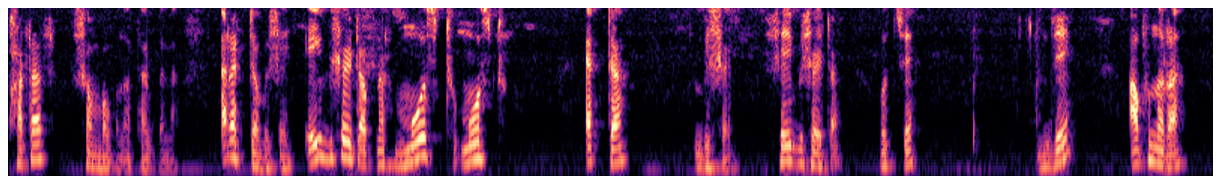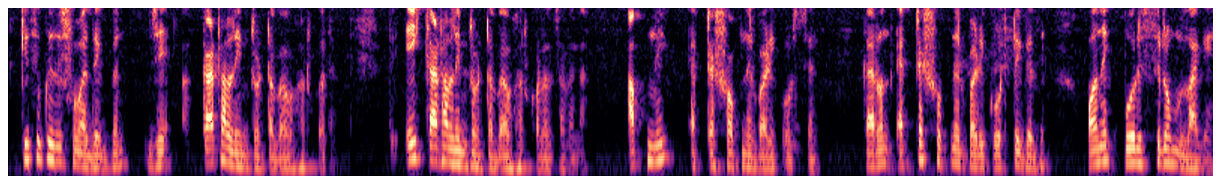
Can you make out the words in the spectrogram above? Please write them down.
ফাটার সম্ভাবনা থাকবে না। আর একটা বিষয়, এই বিষয়টা আপনার মোস্ট মোস্ট একটা বিষয়। সেই বিষয়টা হচ্ছে যে আপনারা কিছু কিছু সময় দেখবেন যে কাঁটা লিন্টনটা ব্যবহার করেন তো এই কাঁটা লিন্টনটা ব্যবহার করা যাবে না। আপনি একটা স্বপ্নের বাড়ি করছেন। কারণ একটা স্বপ্নের বাড়ি করতে গেলে অনেক পরিশ্রম লাগে।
